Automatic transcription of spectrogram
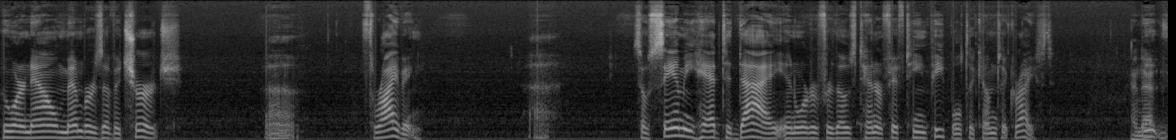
who are now members of a church uh, thriving. Uh, so Sammy had to die in order for those 10 or 15 people to come to Christ. And that the,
